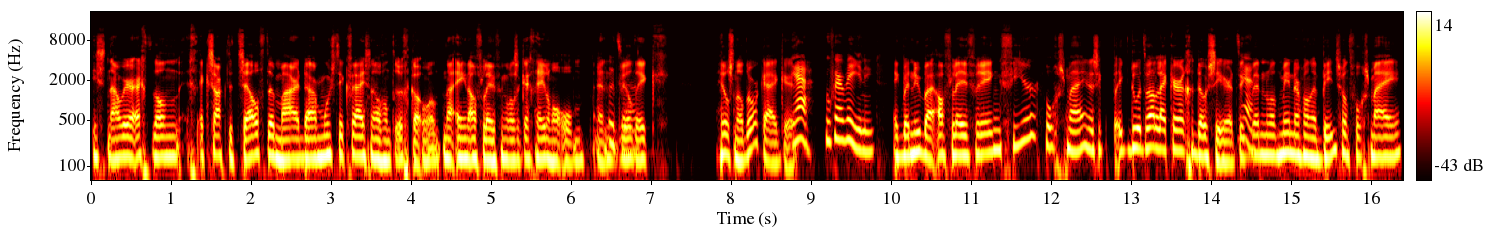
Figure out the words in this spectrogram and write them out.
Is het nou weer echt dan echt exact hetzelfde? Maar daar moest ik vrij snel van terugkomen. Want na één aflevering was ik echt helemaal om. En Goed, wilde ik heel snel doorkijken. Ja, hoe ver ben je nu? Ik ben nu bij aflevering 4, volgens mij. Dus ik, ik doe het wel lekker gedoseerd. Ja. Ik ben wat minder van het binge, want volgens mij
